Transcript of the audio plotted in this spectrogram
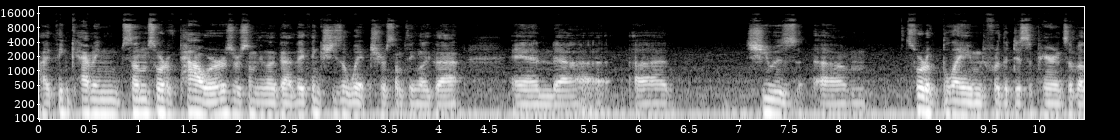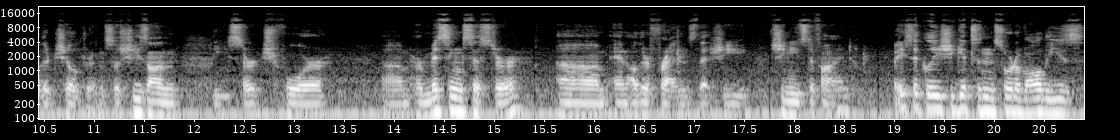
I think having some sort of powers or something like that. They think she's a witch or something like that, and uh, she was um, sort of blamed for the disappearance of other children. So she's on the search for um, her missing sister um, and other friends that she she needs to find. Basically, she gets in sort of all these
